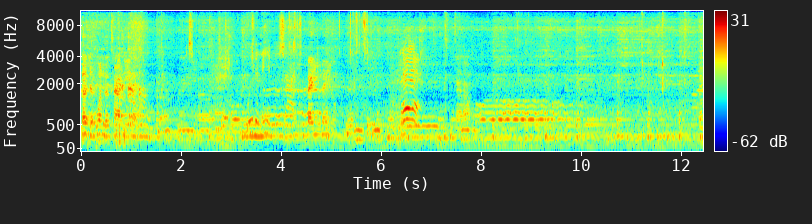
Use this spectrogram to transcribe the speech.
เราจะอ้วนก็คราวนี้แหละอุ้ยแต่ไม่เห็นมีชายได้อยู่ได้อยู่แม่ได้แล้วอื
